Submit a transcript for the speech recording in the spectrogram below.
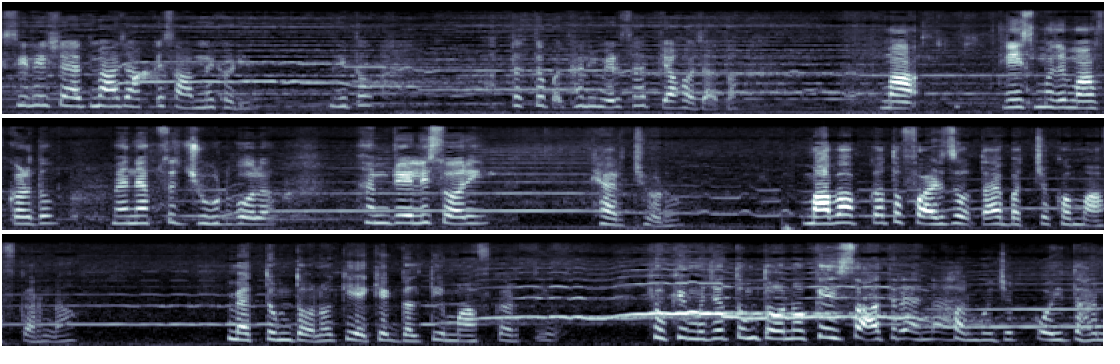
इसीलिए शायद मैं आज आपके सामने खड़ी हूँ, नहीं तो अब तक तो पता नहीं मेरे साथ क्या हो जाता। माँ, प्लीज़ मुझे माफ़ कर दो, मैंने आपसे झूठ बोला। आई एम रियली सॉरी खैर छोड़ो। माँ बाप का तो फ़र्ज़ होता है बच्चों को माफ़ करना। मैं तुम दोनों की एक एक गलती माफ़ करती हूँ क्योंकि मुझे तुम दोनों के ही साथ रहना है। और मुझे कोई धर्म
